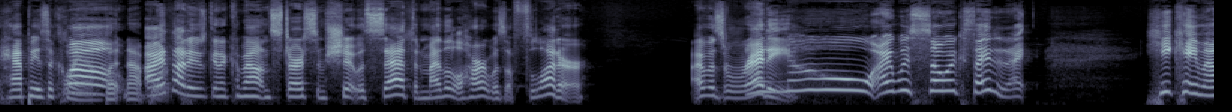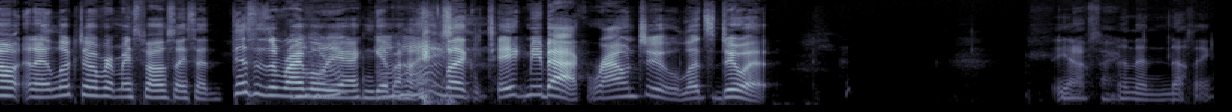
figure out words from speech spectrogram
happy as a clam, well, but not. I thought he was gonna come out and start some shit with Seth, and my little heart was a flutter. I was ready. No, I was so excited. I he came out and I looked over at my spouse and I said, "This is a rivalry Mhm, I can get mhm. behind." like, take me back. Round two. Let's do it. yeah, Nothing. and then nothing.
